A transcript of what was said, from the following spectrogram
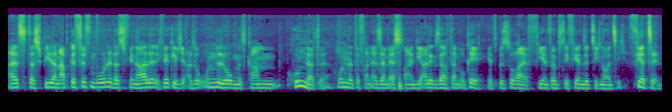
als das Spiel dann abgepfiffen wurde, das Finale, ich wirklich, also ungelogen, es kamen Hunderte, Hunderte von SMS rein, die alle gesagt haben, okay, jetzt bist du reif, 54, 74, 90, 14.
